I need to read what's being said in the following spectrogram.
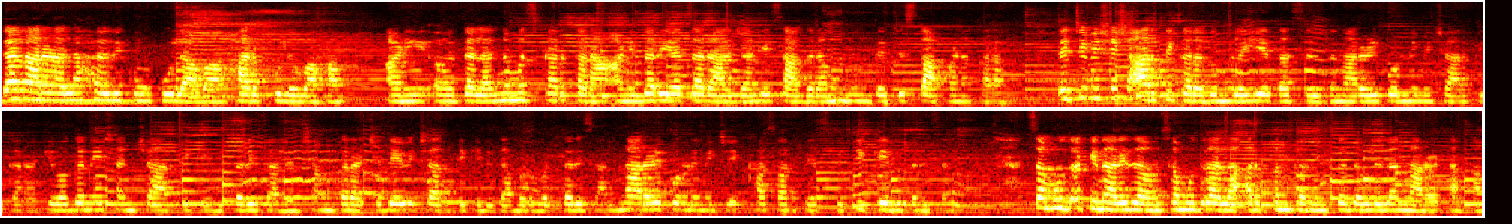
त्या नारळाला हळदी कुंकू लावा हार फुलं वाहा आणि त्याला नमस्कार करा आणि दर्याचा राजा हे सागरा म्हणून त्याची स्थापना करा. त्याची विशेष आरती करा. तुम्हाला येत असेल तर नारळी पौर्णिमेची आरती करा किंवा गणेशांची आरती केली तरी चालेल. शंकराची देवीची आरती केली त्याबरोबर तरी चालेल. नारळी पौर्णिमेची एक खास आरती असते ती केली तरी चालेल. समुद्र किनारी जाऊन समुद्राला अर्पण करून सजवलेला नारळ टाका.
